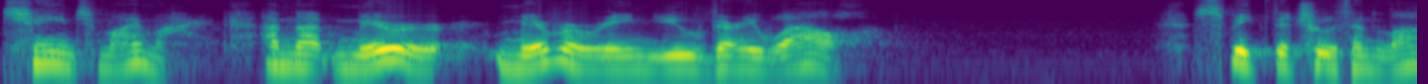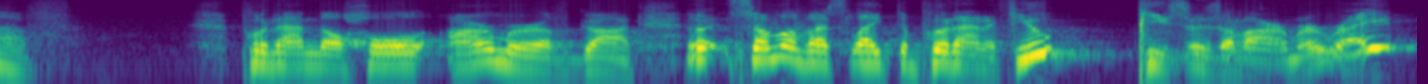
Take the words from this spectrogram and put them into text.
change my mind? I'm not mirror, mirroring you very well. Speak the truth in love. Put on the whole armor of God. Uh, some of us like to put on a few pieces of armor, right?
